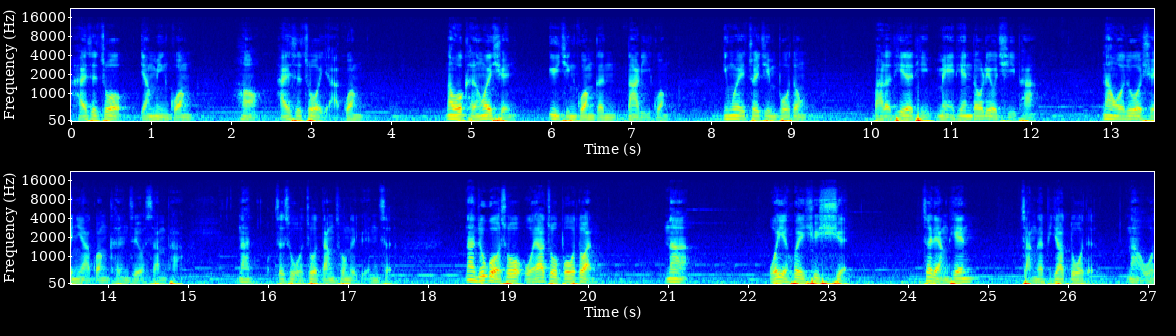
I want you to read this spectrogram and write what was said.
还是做阳明光，哈，还是做亚光？那我可能会选玉金光跟大力光，因为最近波动，把了 T 的体每天都六七趴。那我如果选亚光，可能只有三趴。那这是我做当冲的原则。那如果说我要做波段，那我也会去选这两天涨得比较多的。那我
